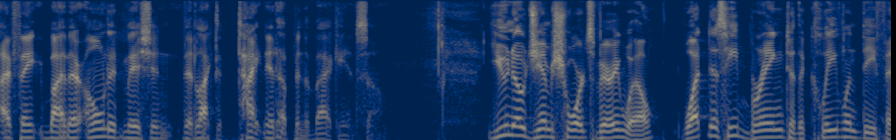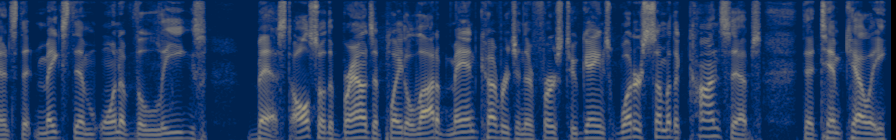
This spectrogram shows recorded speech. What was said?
I think by their own admission, they'd like to tighten it up in the back end some. You know Jim Schwartz very well. What does he bring to the Cleveland defense that makes them one of the league's best? Also, the Browns have played a lot of man coverage in their first two games. What are some of the concepts that Tim Kelly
